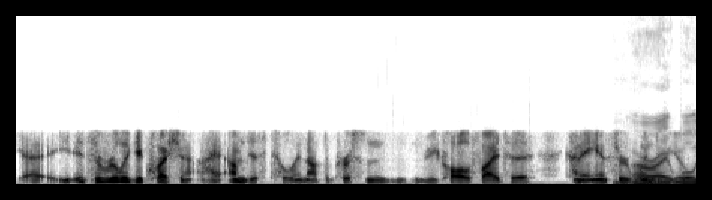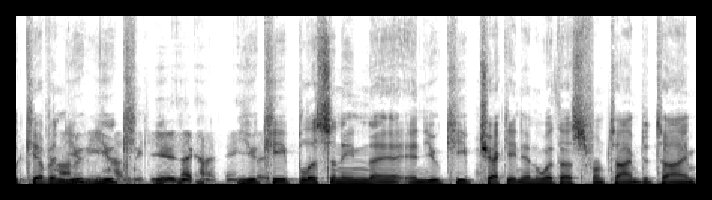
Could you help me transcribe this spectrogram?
yeah, it's a really good question. I, I'm just totally not the person to be qualified to kind of answer. All right, well, Kevin, economy, you you you, kind of you keep listening uh, and you keep checking in with us from time to time,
